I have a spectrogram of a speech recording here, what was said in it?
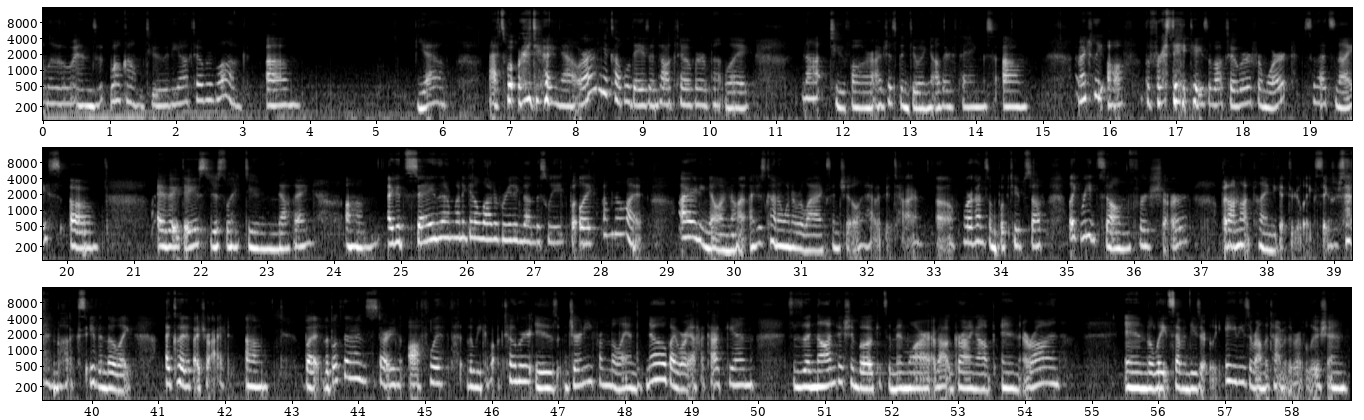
Hello and welcome to the October vlog. Um, yeah, that's what we're doing now. We're already a couple days into October, but like not too far. I've just been doing other things. Um, I'm actually off the first eight days of October from work, so that's nice. Um, I have eight days to just like do nothing. Um, I could say that I'm gonna get a lot of reading done this week, but like I'm not. I already know I'm not. I just kind of want to relax and chill and have a good time. Uh, work on some booktube stuff. Like read some for sure, but I'm not planning to get through like six or seven books, even though like I could if I tried. Um, but the book that I'm starting off with the week of October is Journey from the Land of No by Roya Hakakian. This is a nonfiction book. It's a memoir about growing up in Iran in the late 70s, early 80s, around the time of the revolution.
